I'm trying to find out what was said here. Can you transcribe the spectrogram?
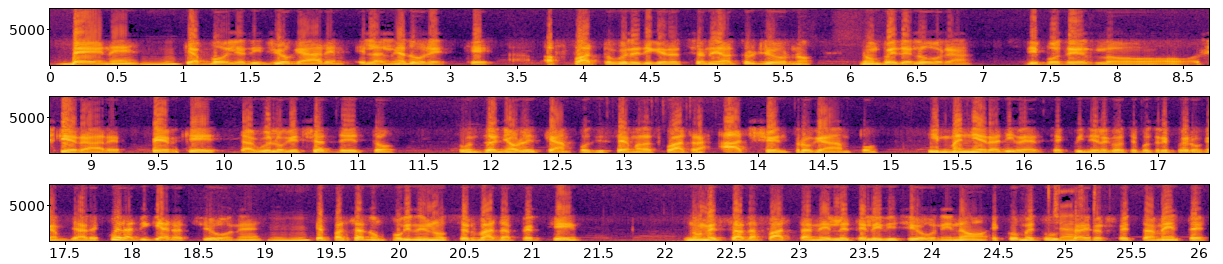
bene, mm-hmm. che ha voglia di giocare e l'allenatore che ha fatto quelle dichiarazioni l'altro giorno non vede l'ora di poterlo schierare perché da quello che ci ha detto con Zagnolo in campo sistema la squadra a centrocampo in maniera diversa e quindi le cose potrebbero cambiare. Quella dichiarazione mm-hmm. che è passata un pochino inosservata perché non è stata fatta nelle televisioni, no? E come tu certo. sai perfettamente,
